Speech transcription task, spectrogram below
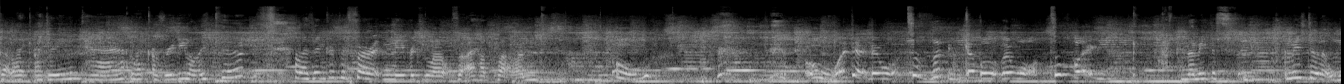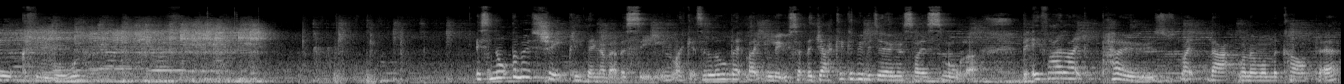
but like I don't even care. Like I really like it and I think I prefer it than the original outfit I had planned. Oh. Oh, I don't know to think. What to think. Let me just let me just do a little walk through. It's not the most shapely thing I've ever seen. Like it's a little bit like loose. Like the jacket could be doing a size smaller. But if I like pose like that when I'm on the carpet,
